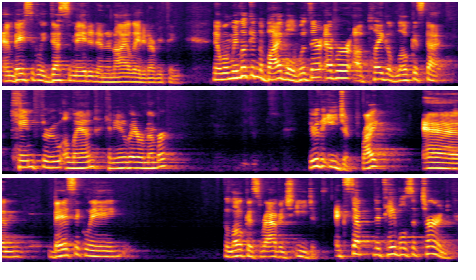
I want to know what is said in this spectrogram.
and basically decimated and annihilated everything. Now, when we look in the Bible, was there ever a plague of locusts that came through a land? Can anybody remember? Through the Egypt, right? And basically, the locusts ravaged Egypt, except the tables have turned.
